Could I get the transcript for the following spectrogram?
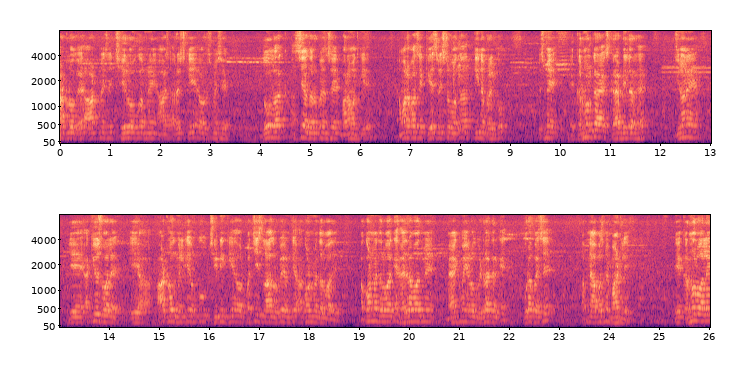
आठ लोग हैं, आठ में से छः लोगों को हमने आज अरेस्ट किए और उसमें से दो लाख अस्सी हज़ार रुपये उनसे बरामद किए। हमारे पास एक केस रजिस्टर हुआ था तीन अप्रैल को। इसमें एक कर्नूल का स्क्रैप डीलर है, जिन्होंने ये अक्यूज वाले, ये आठ लोग मिलके उनको चीटिंग किया और 25 लाख रुपए उनके अकाउंट में डलवा दे अकाउंट में डलवा के हैदराबाद में बैंक में ये लोग विड्रा करके पूरा पैसे अपने आपस में बांट लिए। ये कर्नूल वाले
